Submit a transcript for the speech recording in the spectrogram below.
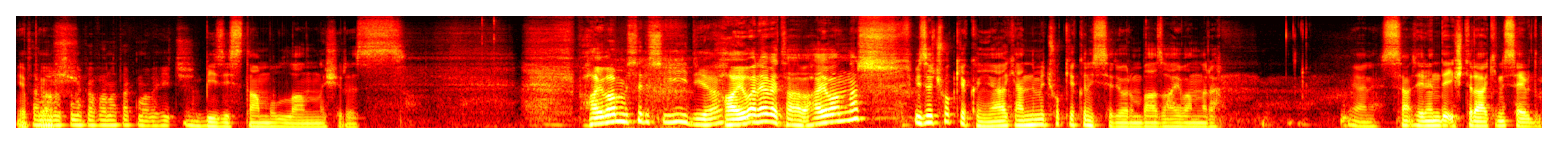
ha. Sen Yapıyor. orasını kafana takma be hiç. Biz İstanbul'la anlaşırız. Hayvan meselesi iyiydi ya. Hayvan evet abi. Hayvanlar bize çok yakın ya. Kendimi çok yakın hissediyorum bazı hayvanlara. Yani sen- senin de iştirakini sevdim.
